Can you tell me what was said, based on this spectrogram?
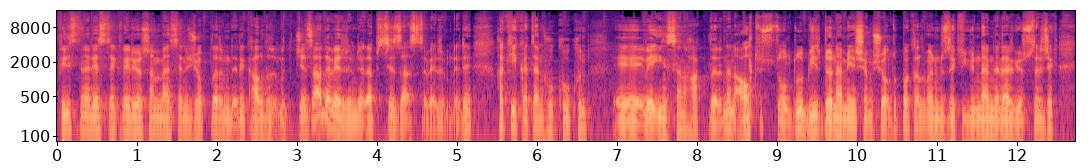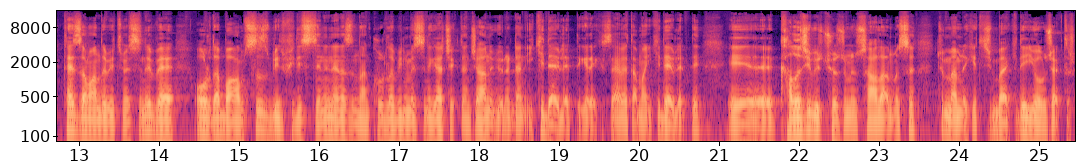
Filistin'e destek veriyorsan ben seni joplarım dedi. Kaldır ceza da veririm dedi. Hapis cezası da veririm dedi. Hakikaten hukukun e, ve insan haklarının alt üst olduğu bir dönem yaşamış olduk. Bakalım önümüzdeki günler neler gösterecek. Tez zamanda bitmesini ve orada bağımsız bir Filistin'in en azından kurulabilmesini gerçekten canı gönülden iki devletli gerekirse evet ama iki devletli e, kalıcı bir çözümün sağlanması tüm memleket için belki de iyi olacaktır.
